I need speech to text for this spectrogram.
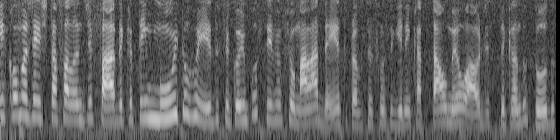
E como a gente está falando de fábrica, tem muito ruído, ficou impossível filmar lá dentro para vocês conseguirem captar o meu áudio explicando tudo.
